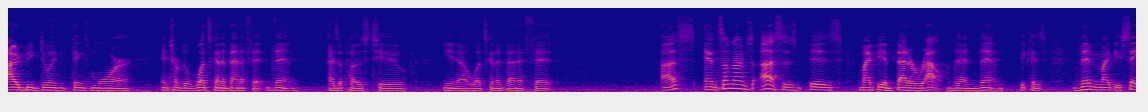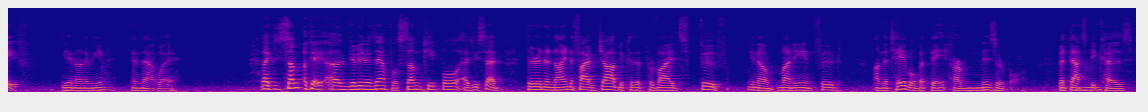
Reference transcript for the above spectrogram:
i would be doing things more in terms of what's going to benefit them as opposed to you know what's going to benefit us. And sometimes us is is might be a better route than them because them might be safe. You know what i mean? In that way. Like some okay i'll give you an example. Some people as you said they're in a nine to five job because it provides food you know money and food on the table but they are miserable. But that's Mhm. because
